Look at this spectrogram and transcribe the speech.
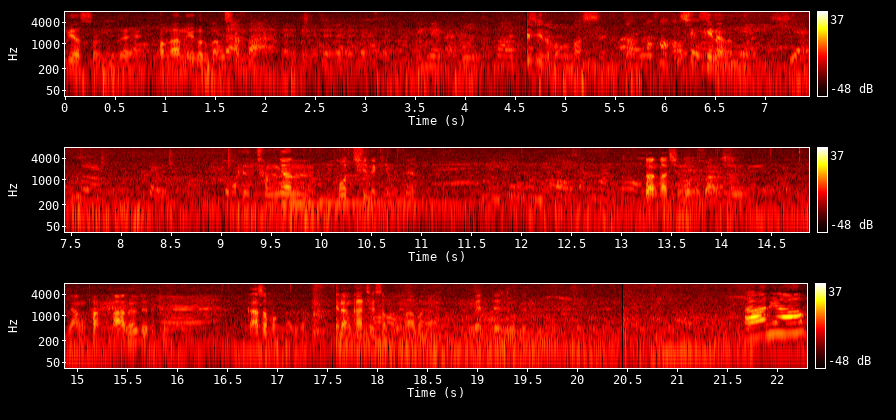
비었었는데 관광객으로 꽉 찼네. 치즈는 먹어봤으니까 치킨은 안 먹어요. 그 청년 꼬치 느낌인데. 이랑 같이 먹어봐야지. 양파, 마늘도 이렇게 까서 먹나 보다. 이랑 같이 해서 먹나 봐요. 멧돼지고기랑. 아니요.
